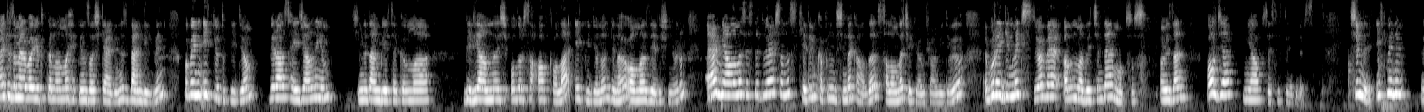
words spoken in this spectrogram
Herkese merhaba YouTube kanalıma hepiniz hoş geldiniz. Ben Dilvin. Bu benim ilk YouTube videom. Biraz heyecanlıyım. Şimdiden bir takılma, bir yanlış olursa affola. İlk videonun günahı olmaz diye düşünüyorum. Eğer miyavlama sesleri duyarsanız kedim kapının dışında kaldı. Salonda çekiyorum şu an videoyu. E, Buraya girmek istiyor ve alınmadığı için de mutsuz. O yüzden bolca miyav sesi duyabiliriz. Şimdi ilk benim e,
